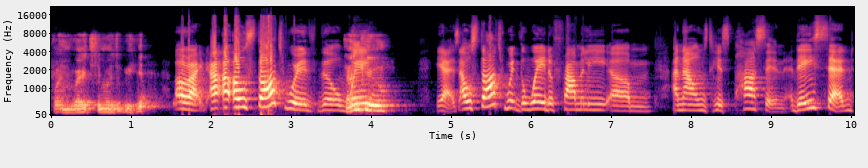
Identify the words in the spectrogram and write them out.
for inviting me to be here. All right, I, will start with the thank way. You. Yes, I will start with the way the family um, announced his passing. They said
